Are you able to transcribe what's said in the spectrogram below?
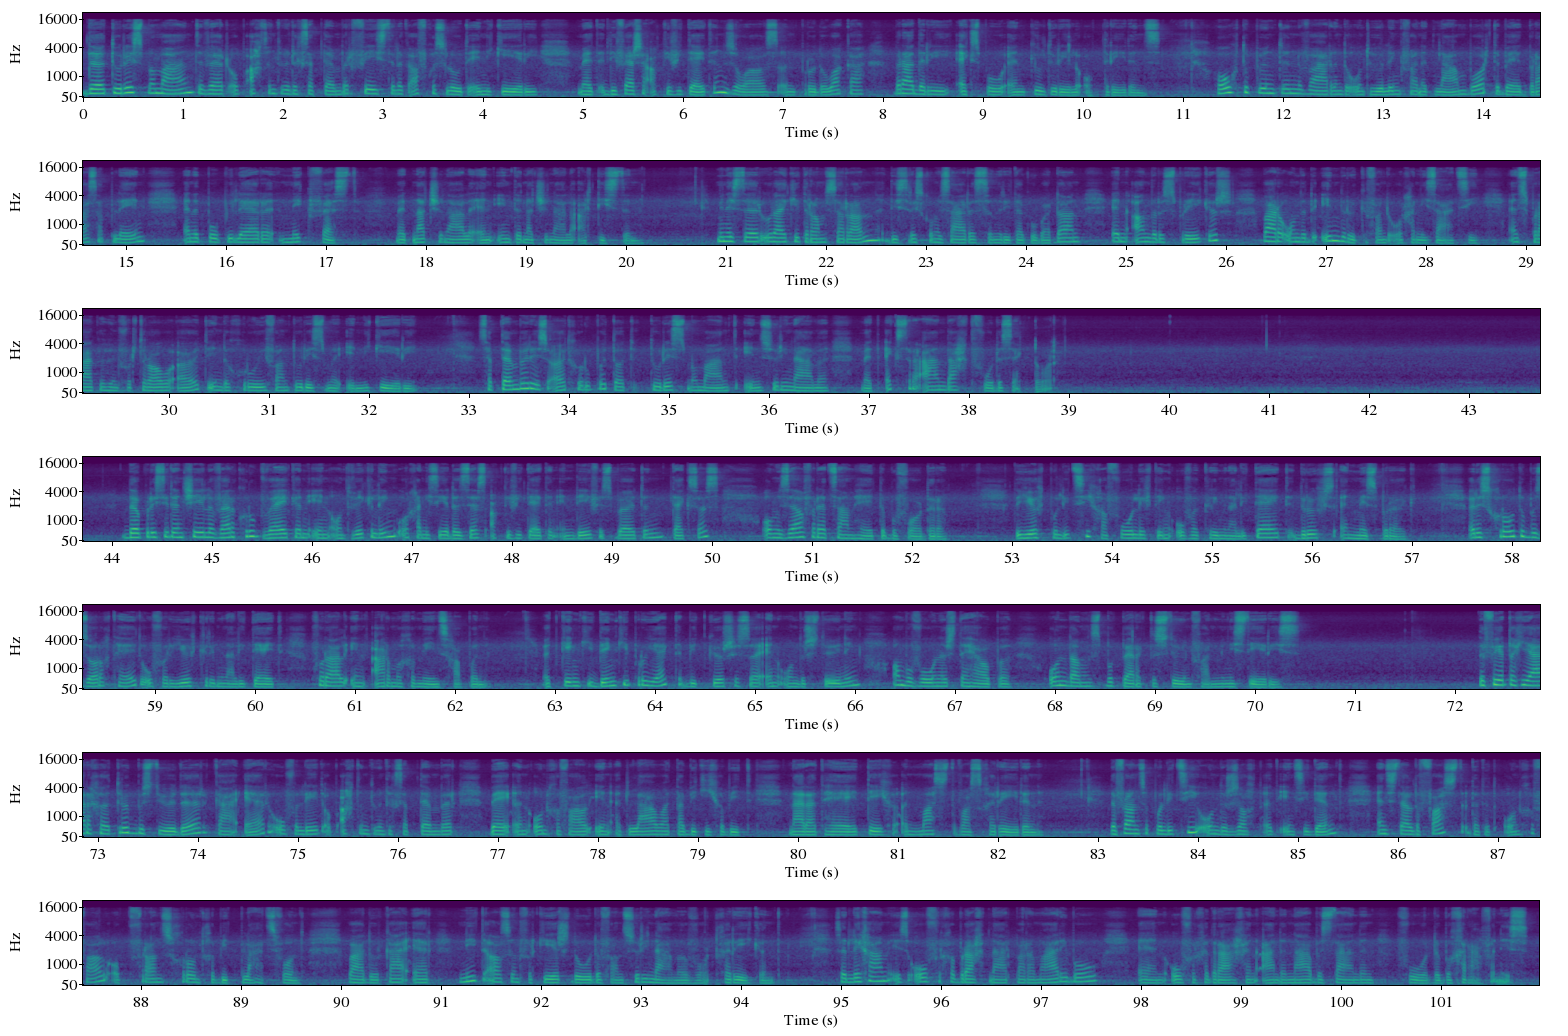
De toerismemaand werd op 28 september feestelijk afgesloten in Nikeri met diverse activiteiten zoals een Prodowaka, braderie, expo en culturele optredens. Hoogtepunten waren de onthulling van het naambord bij het Brassaplein en het populaire Nikfest met nationale en internationale artiesten. Minister Uraikit Ramsaran, districtscommissaris Rita Gobardan en andere sprekers waren onder de indruk van de organisatie en spraken hun vertrouwen uit in de groei van toerisme in Nikeri. September is uitgeroepen tot Toerisme Maand in Suriname met extra aandacht voor de sector. De presidentiële werkgroep Wijken in Ontwikkeling organiseerde zes activiteiten in Davis buiten, Texas, om zelfredzaamheid te bevorderen. De jeugdpolitie gaf voorlichting over criminaliteit, drugs en misbruik. Er is grote bezorgdheid over jeugdcriminaliteit, vooral in arme gemeenschappen. Het Kinky Dinky project biedt cursussen en ondersteuning om bewoners te helpen, ondanks beperkte steun van ministeries. De 40-jarige truckbestuurder KR overleed op 28 september bij een ongeval in het Lawa-Tabiki-gebied nadat hij tegen een mast was gereden. De Franse politie onderzocht het incident en stelde vast dat het ongeval op Frans grondgebied plaatsvond, waardoor KR niet als een verkeersdode van Suriname wordt gerekend. Zijn lichaam is overgebracht naar Paramaribo en overgedragen aan de nabestaanden voor de begrafenis.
